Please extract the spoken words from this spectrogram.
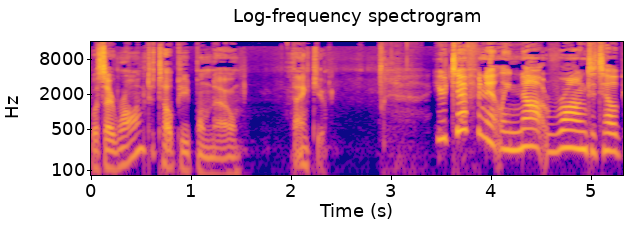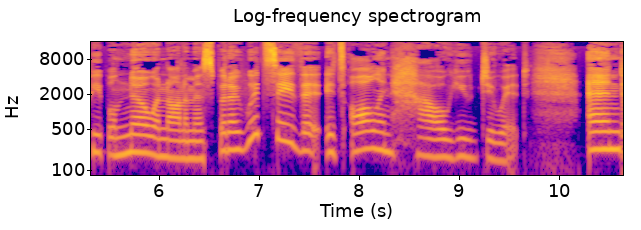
Was I wrong to tell people no? Thank you. You're definitely not wrong to tell people no, Anonymous, but I would say that it's all in how you do it. And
